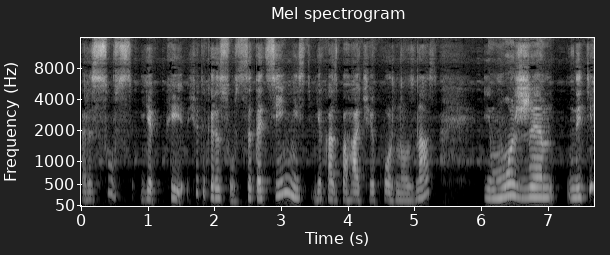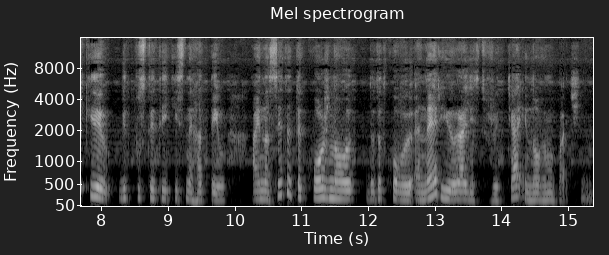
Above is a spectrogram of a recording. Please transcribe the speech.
ресурс, який. Що таке ресурс? Це та цінність, яка збагачує кожного з нас і може не тільки відпустити якийсь негатив, а й наситити кожного додатковою енергією, радістю життя і новим баченням.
